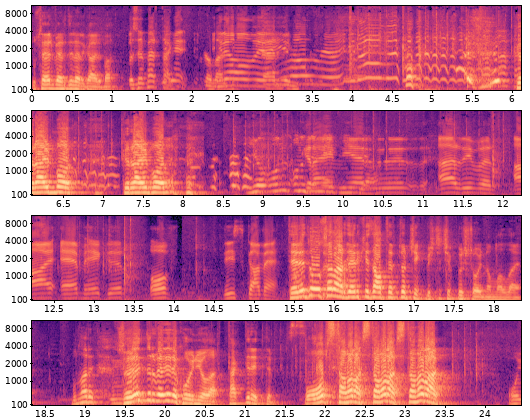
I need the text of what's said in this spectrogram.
Bu sefer verdiler galiba. Bu sefer Yine, taktik yine olmuyor, yine olmuyor, yine olmuyor. Crymor. Crymor. Yo onun onun Crime demeyi ya. A river. I am hacker of this game. TR'de olsalardı herkes alt F4 çekmişti çıkmıştı oyundan vallahi. Bunları surrender vererek oynuyorlar. Takdir ettim. Hop stana bak stana bak stana bak. Oy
